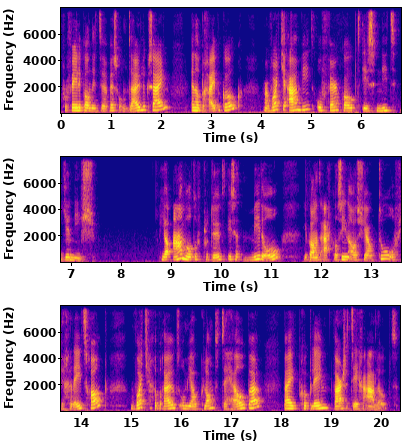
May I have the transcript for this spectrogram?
Voor velen kan dit eh, best wel onduidelijk zijn en dat begrijp ik ook. Maar wat je aanbiedt of verkoopt is niet je niche. Jouw aanbod of product is het middel. Je kan het eigenlijk wel zien als jouw tool of je gereedschap wat je gebruikt om jouw klant te helpen bij het probleem waar ze tegenaan loopt.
